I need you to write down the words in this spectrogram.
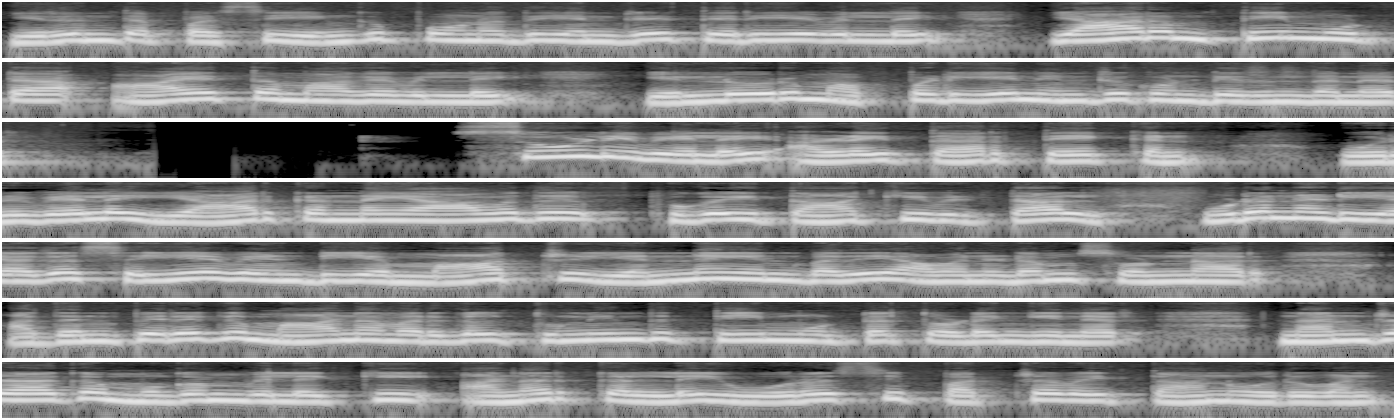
இருந்த பசி எங்கு போனது என்றே தெரியவில்லை. யாரும் தீ மூட்ட ஆயத்தமாகவில்லை. எல்லோரும் அப்படியே நின்று கொண்டிருந்தனர். சூழிவேலை அழைத்தார் தேக்கன். ஒருவேளை யார் கண்ணையாவது புகை தாக்கிவிட்டால் உடனடியாக செய்ய வேண்டிய மாற்று என்ன என்பதை அவனிடம் சொன்னார். அதன் பிறகு மாணவர்கள் துணிந்து தீ மூட்டத் தொடங்கினர். நன்றாக முகம் விலக்கி அனற்கல்லை உரசி பற்ற வைத்தான் ஒருவன்.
